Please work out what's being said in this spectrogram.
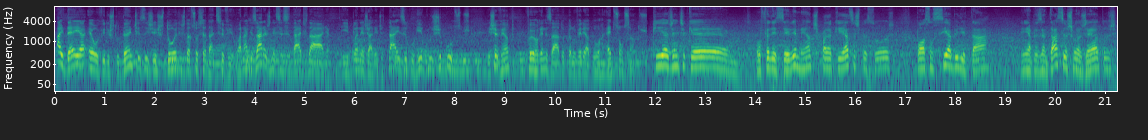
A ideia é ouvir estudantes e gestores da sociedade civil, analisar as necessidades da área e planejar editais e currículos de cursos. Este evento foi organizado pelo vereador Edson Santos. Que a gente quer oferecer elementos para que essas pessoas possam se habilitar em apresentar seus projetos,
